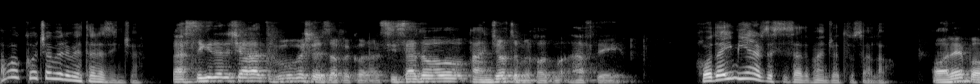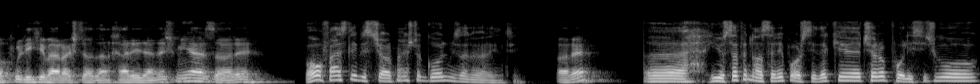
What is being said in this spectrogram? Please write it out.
اما کجا بره بهتر از اینجا؟ بستگی داره چقدر حقوقش اضافه کنن. 350 تا می‌خواد هفته ای خدایی میارزه 350 تا سالا آره با پولی که براش دادن خریدنش میارزه آره. با فصلی 24 5 تا گل می‌زنه برای این تیم. آره. یوسف ناصری پرسیده که چرا پلیسیچ و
